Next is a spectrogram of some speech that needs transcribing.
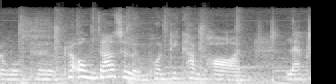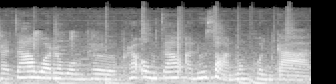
รวงศ์เธอ พระองค์เจ้าเฉลิมพลที่คำพร และพระเจ้าวรวงศ์เธอ พระองค์เจ้าอนุสรมงคลการ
